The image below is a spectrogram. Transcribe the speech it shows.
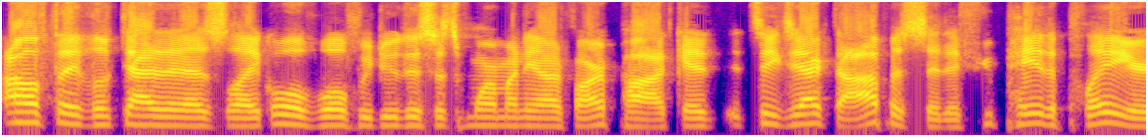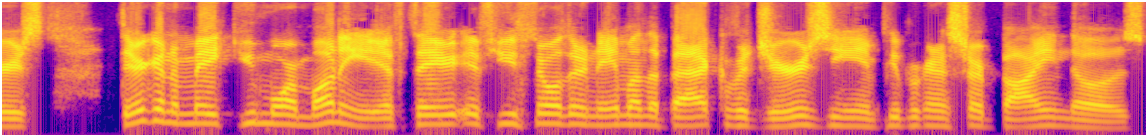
I don't know if they looked at it as like, oh, well, if we do this, it's more money out of our pocket. It's the exact opposite. If you pay the players, they're going to make you more money. If they if you throw their name on the back of a jersey and people are going to start buying those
